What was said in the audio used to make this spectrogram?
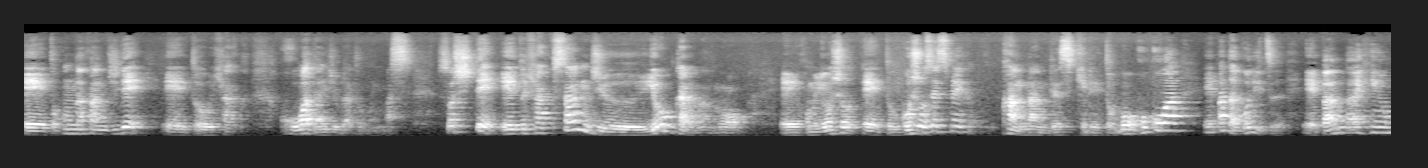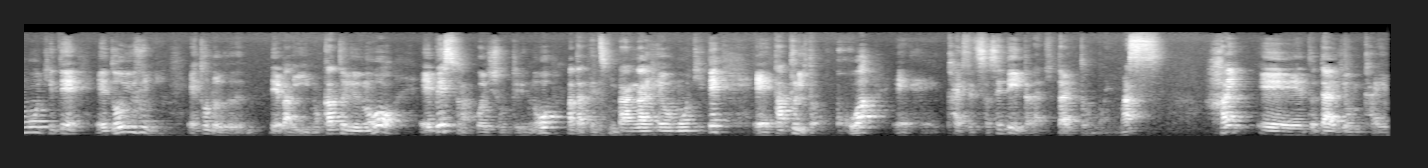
えーと、こんな感じで、えーと、100ここは大丈夫だと思います。そして、えーと、134からの、えー、この4小、えー、と5小節目間なんですけれどもここは、え、まだ後日、え、番外編を設けて、え、どういうふうに取ればいいのかというのを、えベストなポジションというのをまた別に番外編を設けて、えたっぷりとここは、え解説させていただきたいと思います。はい、えーと、第4回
